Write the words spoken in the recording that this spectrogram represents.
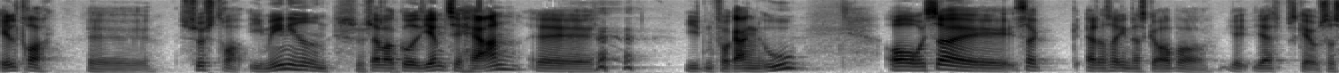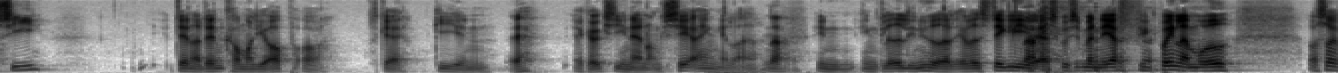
ældre øh, søstre i menigheden, søstre. der var gået hjem til herren øh, i den forgangne uge. Og så, øh, så er der så en, der skal op, og jeg, jeg skal jo så sige, den og den kommer lige op og skal give en, Ja. jeg kan jo ikke sige en annoncering, eller Nej. en, en glædelig nyhed, eller jeg ved ikke lige, hvad jeg skulle sige, men jeg fik på en eller anden måde, og så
